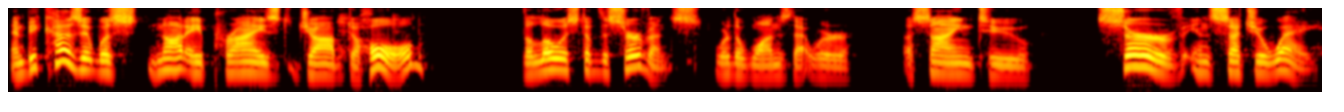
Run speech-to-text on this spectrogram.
And because it was not a prized job to hold, the lowest of the servants were the ones that were assigned to serve in such a way.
